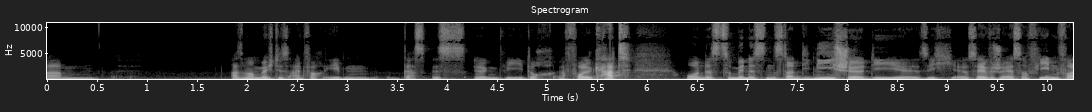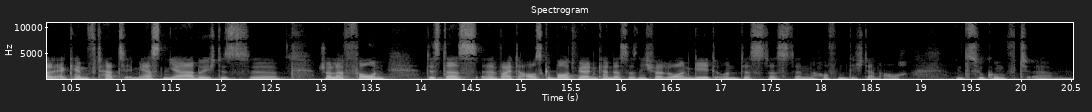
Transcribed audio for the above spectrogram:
Ähm, also man möchte es einfach eben, dass es irgendwie doch Erfolg hat und dass zumindest dann die Nische, die sich äh, Selfish OS auf jeden Fall erkämpft hat im ersten Jahr durch das äh, Jolla Phone, dass das äh, weiter ausgebaut werden kann, dass das nicht verloren geht und dass das dann hoffentlich dann auch in Zukunft ähm,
